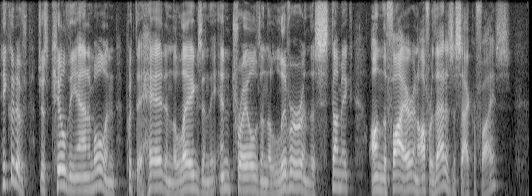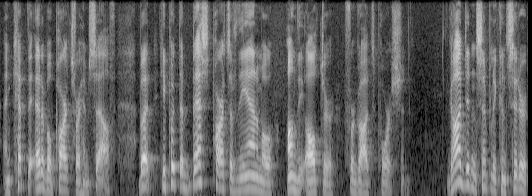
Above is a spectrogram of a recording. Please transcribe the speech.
He could have just killed the animal and put the head and the legs and the entrails and the liver and the stomach on the fire and offer that as a sacrifice and kept the edible parts for himself. But he put the best parts of the animal on the altar for God's portion. God didn't simply consider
